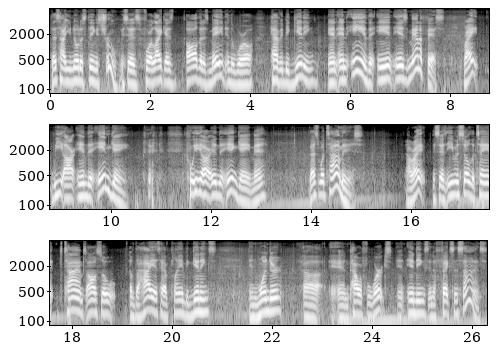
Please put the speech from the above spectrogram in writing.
That's how you know this thing is true. It says, For like as all that is made in the world have a beginning and an end. The end is manifest, right? We are in the end game. we are in the end game, man. That's what time is. All right? It says, even so, the times also of the highest have plain beginnings and wonder uh, and powerful works and endings and effects and signs.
